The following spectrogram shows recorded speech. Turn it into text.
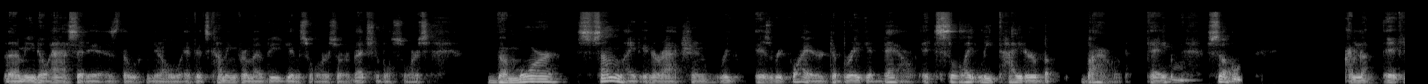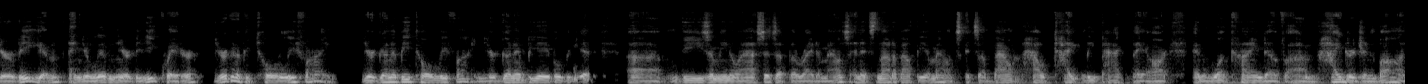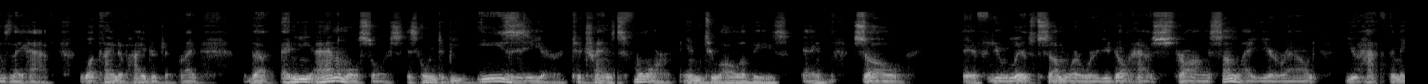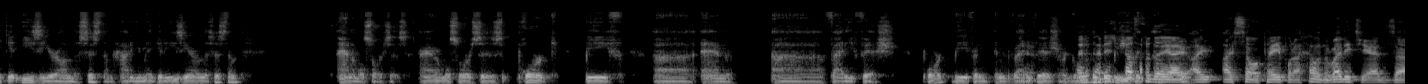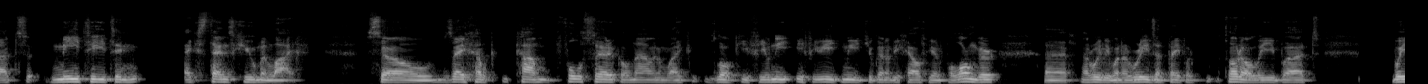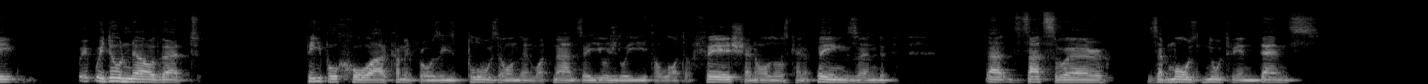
the amino acid is the you know if it's coming from a vegan source or a vegetable source the more sunlight interaction re- is required to break it down. It's slightly tighter b- bound. Okay. Mm-hmm. So I'm not, if you're a vegan and you live near the equator, you're going to be totally fine. You're going to be totally fine. You're going to be able to get uh, these amino acids at the right amounts. And it's not about the amounts, it's about how tightly packed they are and what kind of um, hydrogen bonds they have, what kind of hydrogen, right? the any animal source is going to be easier to transform into all of these okay so if you live somewhere where you don't have strong sunlight year round you have to make it easier on the system how do you make it easier on the system animal sources animal sources pork beef uh, and uh, fatty fish. Pork beef and, and fatty fish are going and, and to be just today I, I, I saw a paper i haven't read it yet that meat eating extends human life. So they have come full circle now, and I'm like, look, if you need, if you eat meat, you're going to be healthier for longer. Uh, I really want to read that paper thoroughly, but we, we we do know that people who are coming from these blue zones and whatnot, they usually eat a lot of fish and all those kind of things, and that that's where the most nutrient dense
